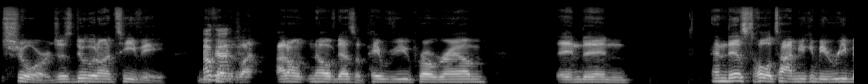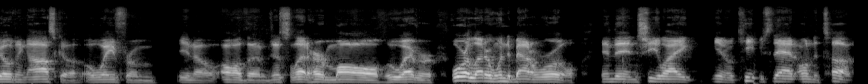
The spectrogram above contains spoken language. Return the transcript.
sure, just do it on TV. Because Okay. I, I don't know if that's a pay per view program, and then and this whole time you can be rebuilding Asuka away from you know all of them. Just let her maul whoever, or let her win the battle royal, and then she like you know keeps that on the tuck.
